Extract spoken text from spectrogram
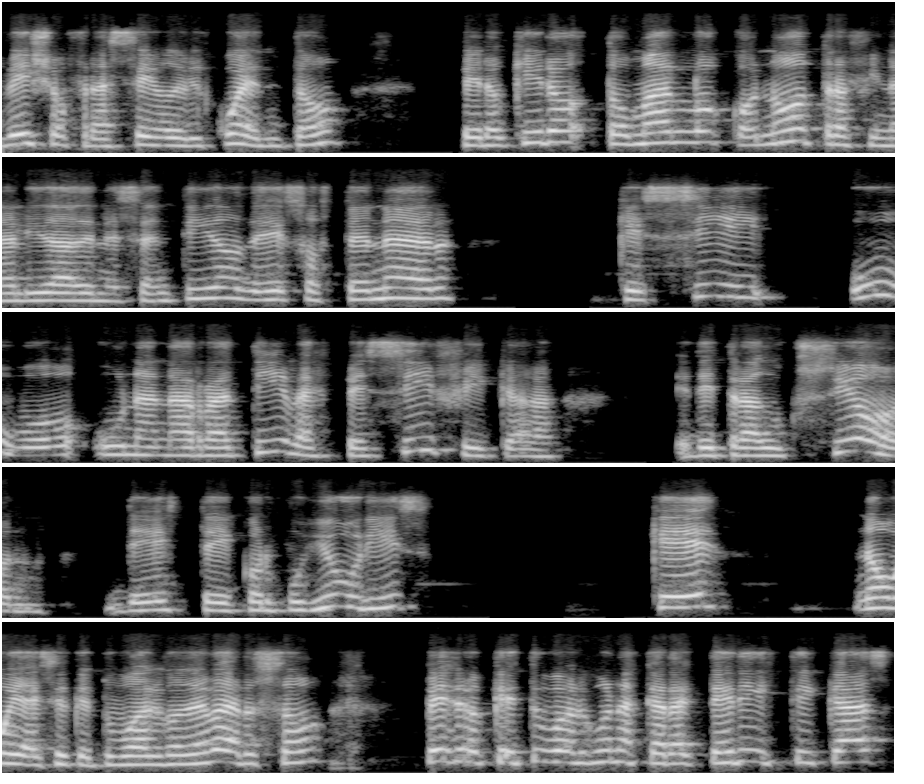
bello fraseo del cuento, pero quiero tomarlo con otra finalidad en el sentido de sostener que sí hubo una narrativa específica de traducción de este corpus juris, que no voy a decir que tuvo algo de verso, pero que tuvo algunas características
